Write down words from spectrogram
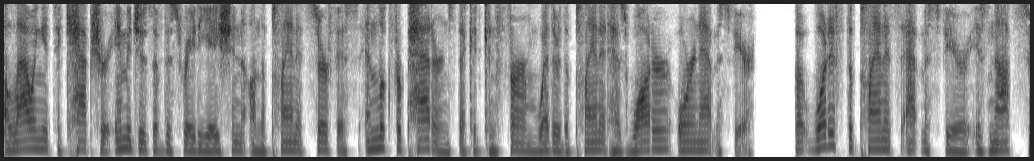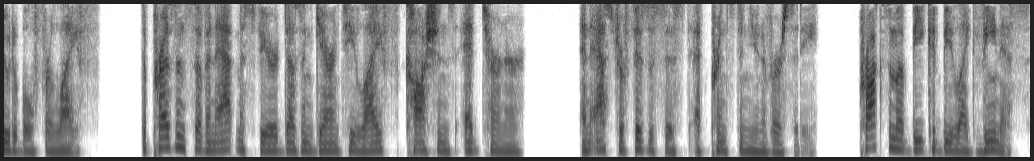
allowing it to capture images of this radiation on the planet's surface and look for patterns that could confirm whether the planet has water or an atmosphere. But what if the planet's atmosphere is not suitable for life? The presence of an atmosphere doesn't guarantee life, cautions Ed Turner, an astrophysicist at Princeton University. Proxima b could be like Venus,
